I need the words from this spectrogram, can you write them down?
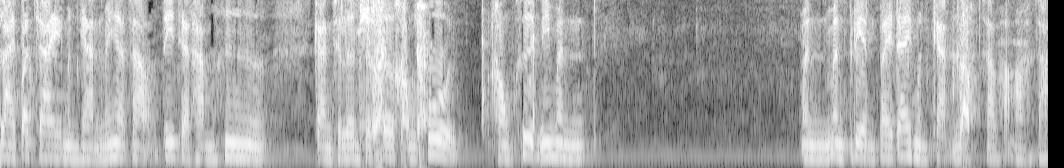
หลายปัจจัยเหมือนกันไหมอะเจ้าที่จะทำให้การเจริญเติบโตของพืชของพืชนี่มัน มันมันเปลี่ยนไปได้เหมือนกันเนาะเจ้าพอเจ้า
